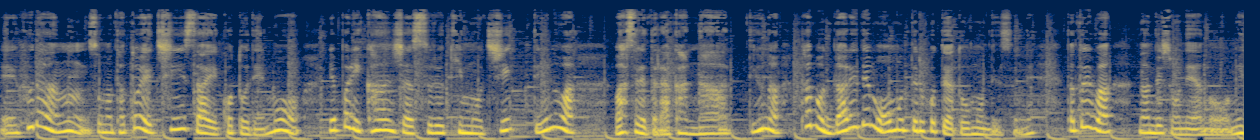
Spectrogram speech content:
えー、普段そのたとえ小さいことでもやっぱり感謝する気持ちっていうのは忘れたらあかんなっていうのは多分誰でも思ってることやと思うんですよね。例えば何でしょうねあの道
